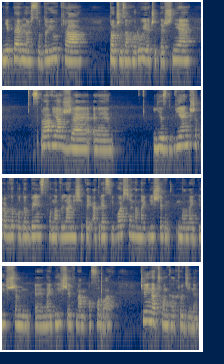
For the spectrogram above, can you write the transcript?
niepewność co do jutra, to czy zachoruje, czy też nie, sprawia, że e, jest większe prawdopodobieństwo na wylanie się tej agresji właśnie na najbliższych, na najbliższym, e, najbliższych nam osobach, czyli na członkach rodziny.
